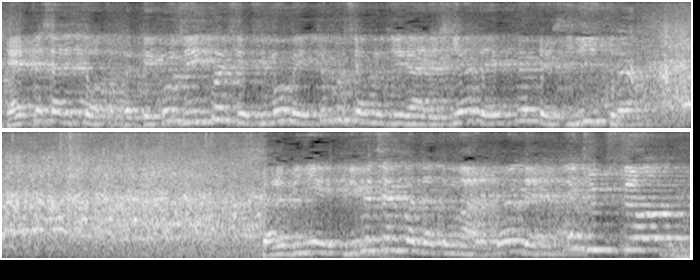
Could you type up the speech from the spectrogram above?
Herpes ha risposto perché così in qualsiasi momento possiamo girare sia a destra che a sinistra. Carabinieri prima ci hanno guardato male, poi hanno detto è giusto.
